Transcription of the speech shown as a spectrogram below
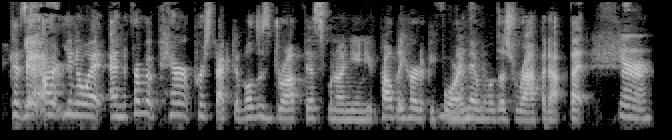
because they are, you know what? And from a parent perspective, I'll just drop this one on you. And you've probably heard it before, mm-hmm. and then we'll just wrap it up. But sure.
